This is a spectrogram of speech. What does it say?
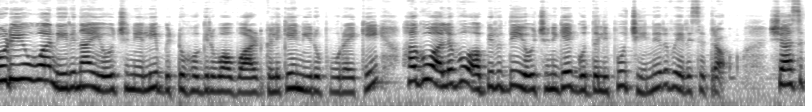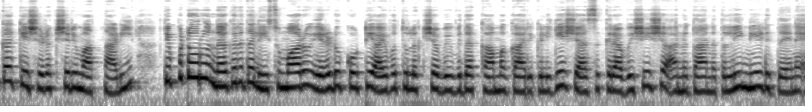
ಕುಡಿಯುವ ನೀರಿನ ಯೋಜನೆಯಲ್ಲಿ ಬಿಟ್ಟು ಹೋಗಿರುವ ವಾರ್ಡ್ಗಳಿಗೆ ನೀರು ಪೂರೈಕೆ ಹಾಗೂ ಹಲವು ಅಭಿವೃದ್ಧಿ ಯೋಜನೆಗೆ ಗುದ್ದಲಿ ಪೂಜೆ ನೆರವೇರಿಸಿದರು. ಶಾಸಕ ಕೆ ಷಡಕ್ಷರಿ ಮಾತನಾಡಿ ತಿಪಟೂರು ನಗರದಲ್ಲಿ ಸುಮಾರು ಎರಡು ಕೋಟಿ ಐವತ್ತು ಲಕ್ಷ ವಿವಿಧ ಕಾಮಗಾರಿಗಳಿಗೆ ಶಾಸಕರ ವಿಶೇಷ ಅನುದಾನದಲ್ಲಿ ನೀಡಿದ್ದೇನೆ.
